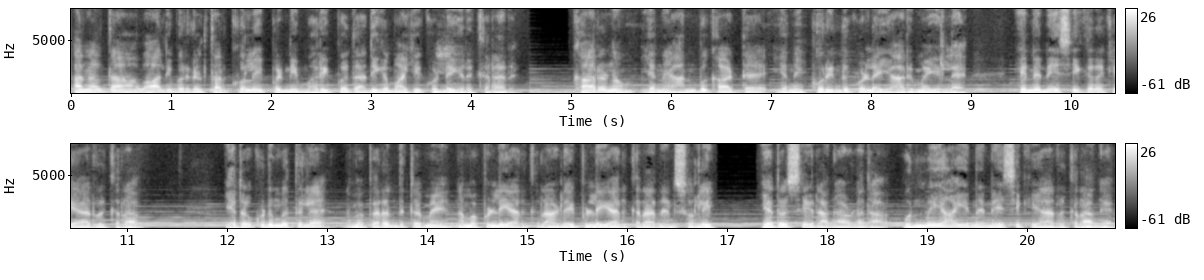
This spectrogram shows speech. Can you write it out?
அதனால்தான் வாலிபர்கள் தற்கொலை பண்ணி மறிப்பது அதிகமாகி கொண்டே இருக்கிறாரு காரணம் என்னை அன்பு காட்ட என்னை புரிந்து கொள்ள யாருமே இல்லை. என்னை நேசிக்கிறக்கு யார் இருக்கிறா? ஏதோ குடும்பத்தில் நம்ம பிறந்துட்டோமே நம்ம பிள்ளையா இருக்கிறாளே பிள்ளையா இருக்கிறான்னு சொல்லி ஏதோ செய்கிறாங்க அவ்வளோதான் உண்மையா என்னை நேசிக்க யார் இருக்கிறாங்க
